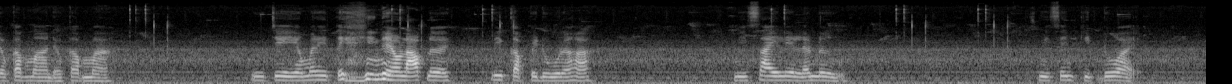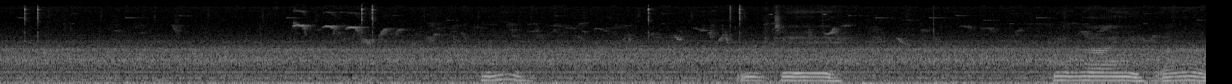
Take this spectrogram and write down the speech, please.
ดี๋ยวกลับมา เดี๋ยวกลับมายูเจยังไม่ได้ตีแนวรับเลย รีบกลับไปดูนะคะ มีไส้เล่นแล้วหนึ่ง มีเส้นกิดด้วยอืมยูเจยังไงอ่า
